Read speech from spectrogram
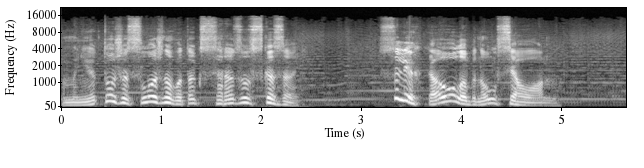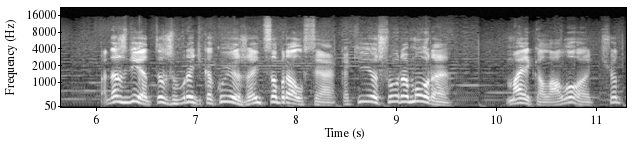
«Мне тоже сложно вот так сразу сказать». Слегка улыбнулся он. «Подожди, ты же вроде как уезжать собрался. Какие шуры-муры?» «Майкл, алло, чё ты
